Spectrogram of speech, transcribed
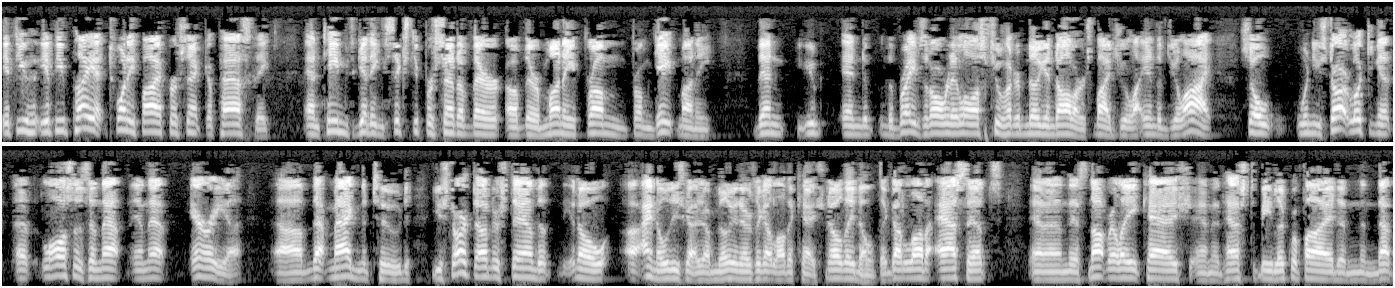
if you if you play at 25 percent capacity and teams getting 60% of their, of their money from, from gate money, then you, and the Braves had already lost $200 million by July, end of July. So when you start looking at, at losses in that, in that area, um, that magnitude, you start to understand that, you know, uh, I know these guys are millionaires, they got a lot of cash. No, they don't. They got a lot of assets and it's not really cash and it has to be liquefied and, and that,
